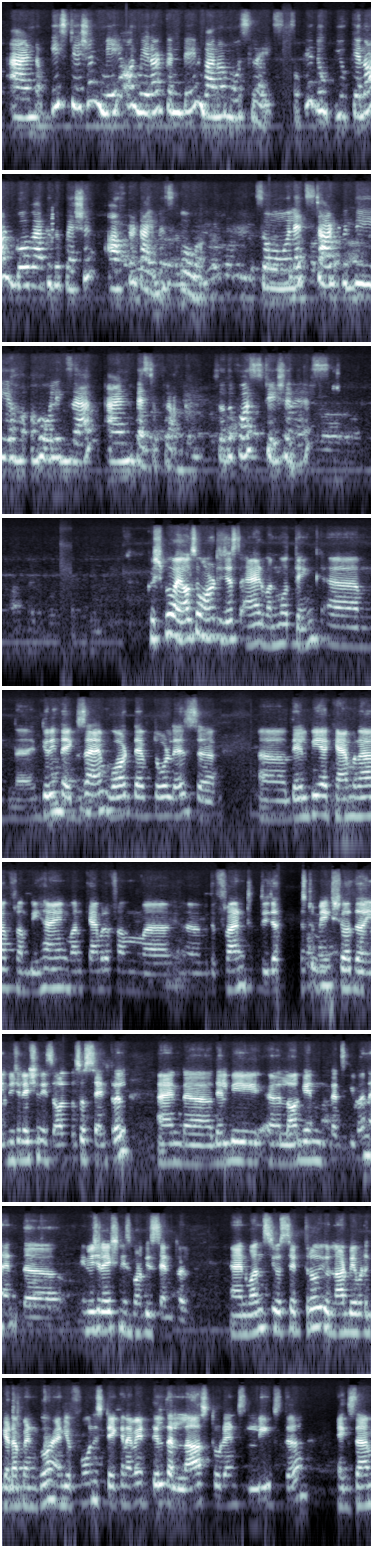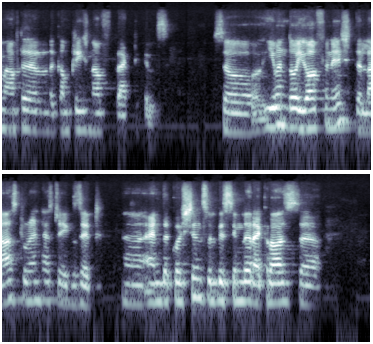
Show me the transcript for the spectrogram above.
and each station may or may not contain one or more slides. Okay, you cannot go back to the question after time is over. So let's start with the whole exam and best of luck. So the first station is Kushbu, I also wanted to just add one more thing. Um, during the exam, what they've told is uh, uh, there'll be a camera from behind, one camera from uh, uh, the front, just, to make sure the invigilation is also central, and uh, there'll be a login that's given, and the invigilation is going to be central. And once you sit through, you'll not be able to get up and go, and your phone is taken away till the last student leaves the exam after the completion of practicals. So even though you are finished, the last student has to exit. Uh, and the questions will be similar across uh,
